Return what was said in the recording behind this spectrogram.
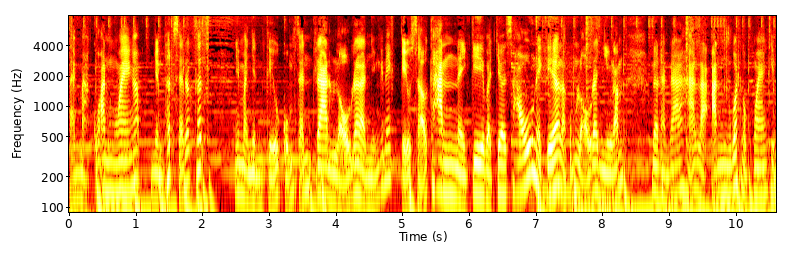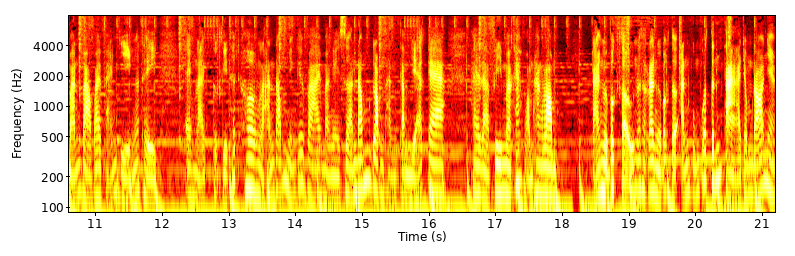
Tại mặt của anh ngoan á, nhìn thích sẽ rất thích, nhưng mà nhìn, kiểu, cũng sẽ ra lộ ra là những cái nét kiểu sở khanh này kia và chơi xấu này kia là cũng lộ ra nhiều lắm. Nên thành ra hả là anh quách ngọc ngoan khi mà anh vào vai phản diện á thì em lại cực kỳ thích hơn là anh đóng những cái vai mà ngày xưa anh đóng long thành cầm giả ca hay là phim khát vọng thăng long cả người bất tử nữa. Thật ra người bất tử, ảnh cũng có tính tà trong đó nha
